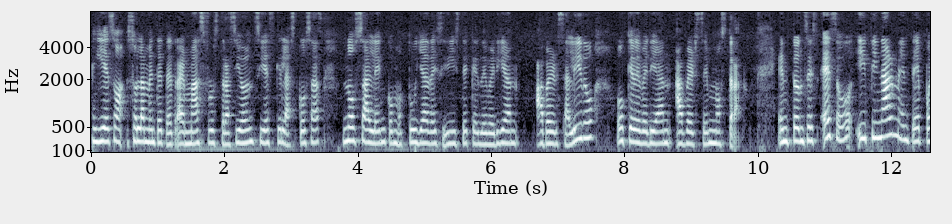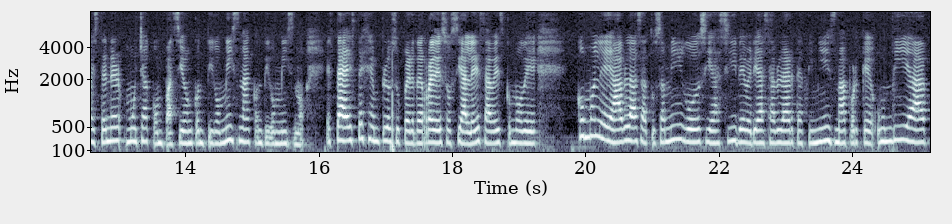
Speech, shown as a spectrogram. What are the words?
y eso solamente te trae más frustración si es que las cosas no salen como tú ya decidiste que deberían haber salido o que deberían haberse mostrado. Entonces eso y finalmente pues tener mucha compasión contigo misma, contigo mismo. Está este ejemplo súper de redes sociales, ¿sabes? Como de cómo le hablas a tus amigos y así deberías hablarte a ti misma porque un día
